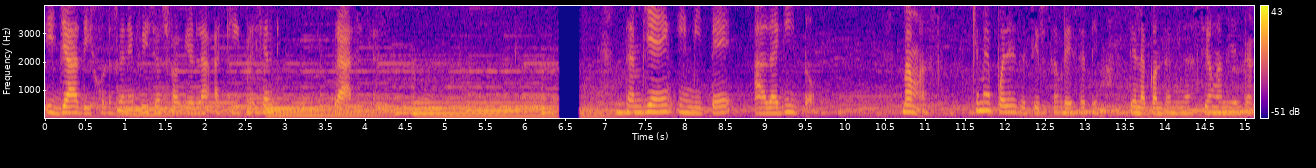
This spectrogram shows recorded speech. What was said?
Y ya dijo los beneficios Fabiola aquí presente. Gracias. También invité a Daguito. Vamos, ¿qué me puedes decir sobre este tema de la contaminación ambiental?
